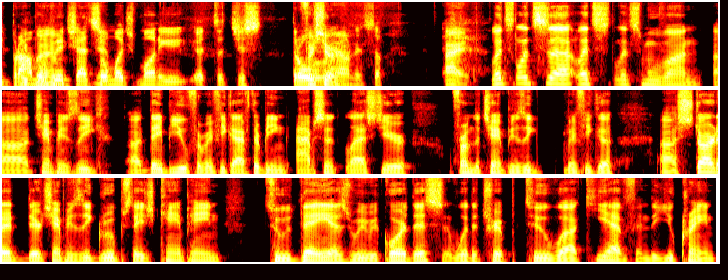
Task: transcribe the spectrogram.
Abramovich had so much money uh, to just throw For sure. around and stuff. All right, let's let's uh let's let's move on. Uh Champions League uh debut for Benfica after being absent last year from the Champions League. Benfica uh started their Champions League group stage campaign today as we record this with a trip to uh, Kiev in the Ukraine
